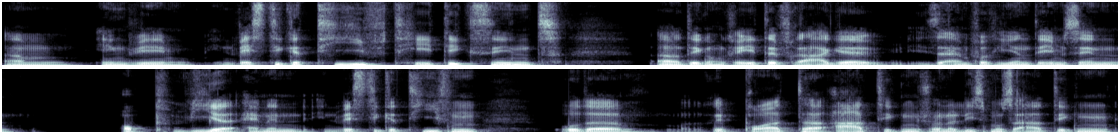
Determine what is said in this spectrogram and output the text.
ähm, irgendwie investigativ tätig sind. Äh, die konkrete Frage ist einfach hier in dem Sinn, ob wir einen investigativen oder reporterartigen, journalismusartigen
